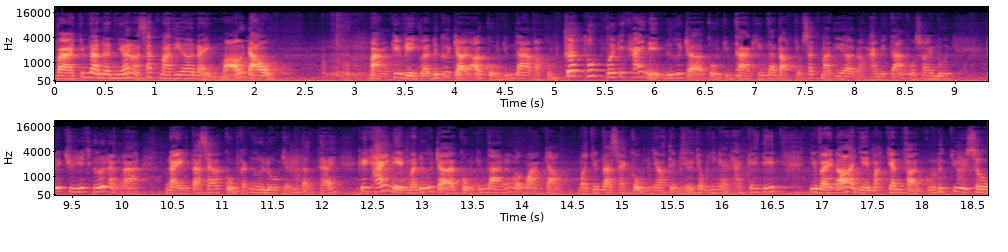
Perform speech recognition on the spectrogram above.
Và chúng ta nên nhớ là sách Matthew này mở đầu bằng cái việc là Đức Chúa Trời ở cùng chúng ta và cũng kết thúc với cái khái niệm Đức Chúa Trời ở cùng chúng ta khi chúng ta đọc trong sách Matthew đoạn 28 câu số 20 Đức Chúa Giêsu hứa rằng là này ta sẽ ở cùng các ngươi luôn cho đến tận thế. Cái khái niệm mà Đức Chúa Trời ở cùng chúng ta rất là quan trọng và chúng ta sẽ cùng nhau tìm hiểu trong những ngày tháng kế tiếp. Như vậy đó là về mặt danh phận của Đức Chúa Giêsu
